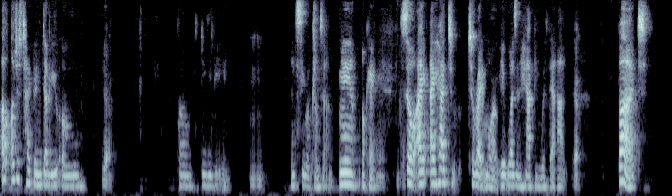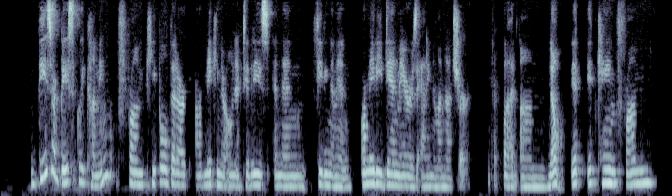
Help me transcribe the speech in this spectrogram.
I'll, I'll just type in W-O yeah. O D-B mm-hmm. and see what comes up. Yeah, okay. okay. So I, I had to, to write more. It wasn't happy with that. Yeah. But these are basically coming from people that are, are making their own activities and then feeding them in. Or maybe Dan Meyer is adding them, I'm not sure. Okay. But um, no, it, it came from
